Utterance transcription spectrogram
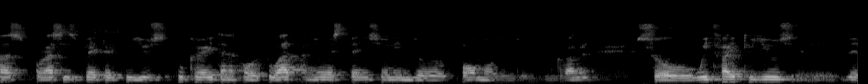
has, for us is better to use to create an, or to add a new extension in your POM or in your Gradle. So we try to use uh, the,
